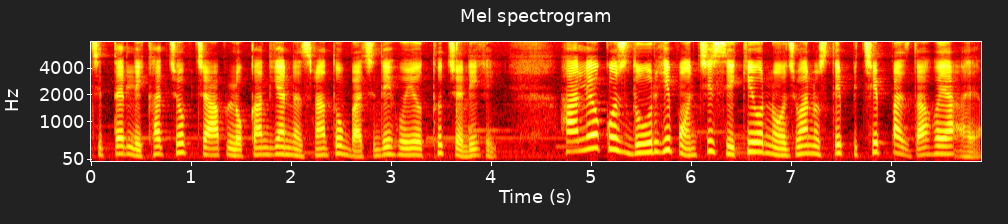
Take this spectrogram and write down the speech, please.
ਚਿੱਤਰ ਲੇਖਾ ਚੁੱਪਚਾਪ ਲੋਕਾਂ ਦੀਆਂ ਨਜ਼ਰਾਂ ਤੋਂ ਬਚਦੇ ਹੋਏ ਉੱਥੋਂ ਚਲੀ ਗਈ। ਹਾਲੇ ਉਹ ਕੁਝ ਦੂਰ ਹੀ ਪਹੁੰਚੀ ਸੀ ਕਿ ਉਹ ਨੌਜਵਾਨ ਉਸਦੇ ਪਿੱਛੇ ਭੱਜਦਾ ਹੋਇਆ ਆਇਆ।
